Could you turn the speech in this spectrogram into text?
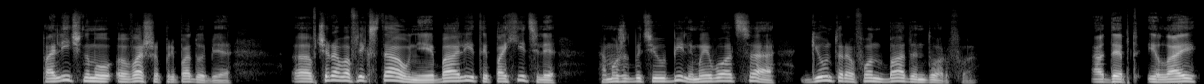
— По личному, ваше преподобие. Э, вчера во Фликстауне баолиты похитили, а может быть и убили моего отца, Гюнтера фон Бадендорфа. Адепт Илай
